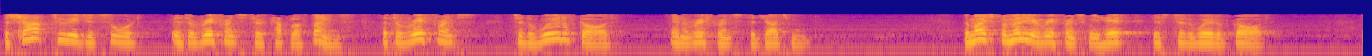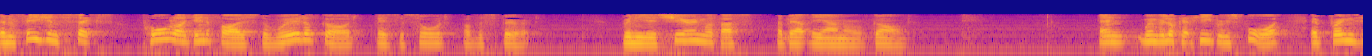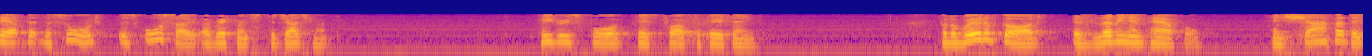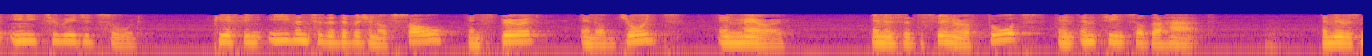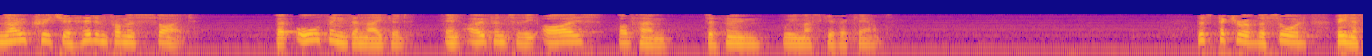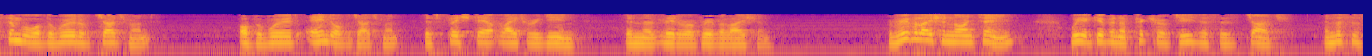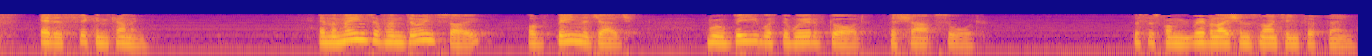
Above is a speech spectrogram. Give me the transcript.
the sharp two-edged sword is a reference to a couple of things. It's a reference to the Word of God and a reference to judgment. The most familiar reference we have is to the Word of God. In Ephesians 6, Paul identifies the Word of God as the sword of the Spirit when he is sharing with us about the armour of God. And when we look at Hebrews 4, it brings out that the sword is also a reference to judgment. Hebrews 4, verse 12 to 13. For the word of God is living and powerful, and sharper than any two-edged sword, piercing even to the division of soul and spirit and of joints and marrow, and is a discerner of thoughts and intents of the heart. And there is no creature hidden from his sight, but all things are naked and open to the eyes of him to whom we must give account. This picture of the sword being a symbol of the word of judgment, of the word and of judgment, is fleshed out later again in the letter of Revelation. In Revelation 19, we are given a picture of Jesus as judge, and this is at his second coming. And the means of him doing so, of being the judge, will be with the word of God, the sharp sword. This is from Revelations 19:15.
